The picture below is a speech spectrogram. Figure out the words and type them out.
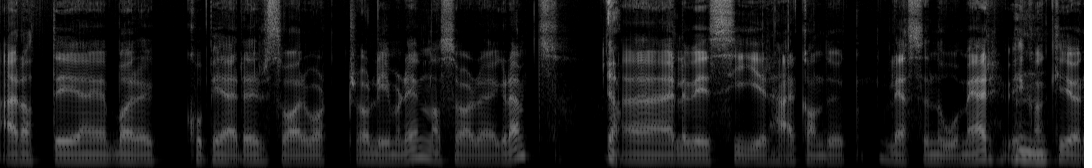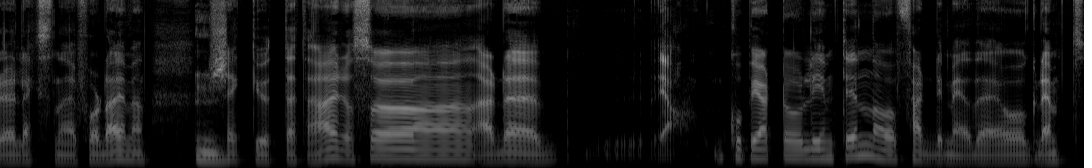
er at de bare kopierer svaret vårt og limer det inn, og så er det glemt. Ja. Eh, eller vi sier her kan du lese noe mer. Vi Mm. kan ikke gjøre leksene for deg, men Mm. sjekk ut dette her. Og så er det ja, kopiert og limt inn, og ferdig med det og glemt.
